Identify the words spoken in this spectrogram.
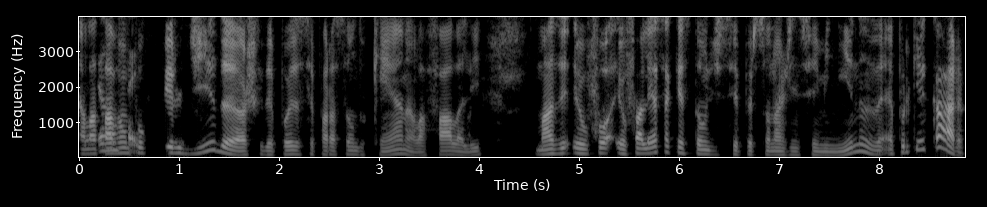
ela Eu não tava um pouco perdida, acho que depois da separação do Ken, ela fala ali. Mas eu, eu falei essa questão de ser personagens femininas, é porque, cara,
